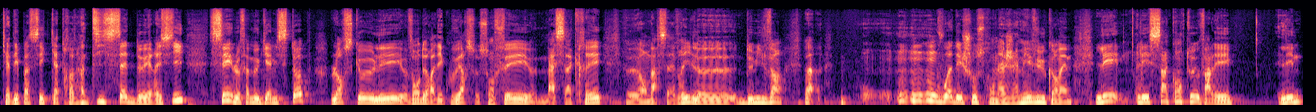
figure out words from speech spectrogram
qui a dépassé 97 de RSI. C'est le fameux GameStop lorsque les vendeurs à découvert se sont fait euh, massacrer euh, en mars-avril 2020. Euh, on, voit des choses qu'on n'a jamais vues quand même. Les, les 50, enfin les, les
